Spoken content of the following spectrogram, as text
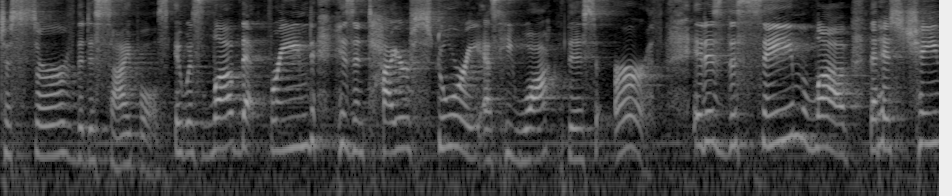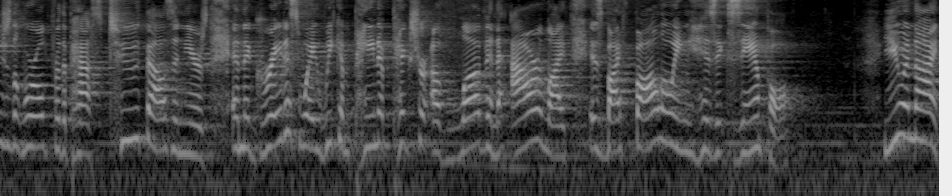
to serve the disciples. It was love that framed his entire story as he walked this earth. It is the same love that has changed the world for the past 2,000 years. And the greatest way we can paint a picture of love in our life is by following his example. You and I,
